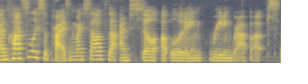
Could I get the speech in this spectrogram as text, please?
I'm constantly surprising myself that I'm still uploading reading wrap-ups.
